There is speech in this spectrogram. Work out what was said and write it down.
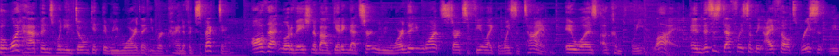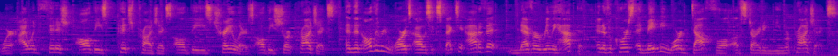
But what happens when you don't get the reward that you were kind of expecting? All that motivation about getting that certain reward that you want starts to feel like a waste of time. It was a complete lie. And this is definitely something I felt recently where I would finish all these pitch projects, all these trailers, all these short projects, and then all the rewards I was expecting out of it never really happened. And of course, it made me more doubtful of starting newer projects.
